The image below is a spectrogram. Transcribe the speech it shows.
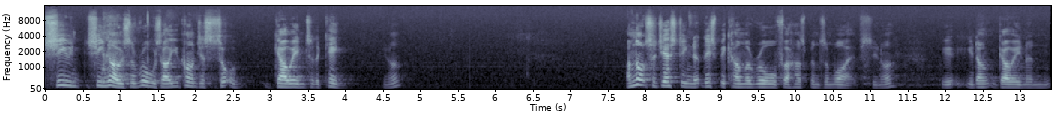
she, she knows the rules are you can't just sort of go into the king, you know. I'm not suggesting that this become a rule for husbands and wives, you know. You, you don't go in and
